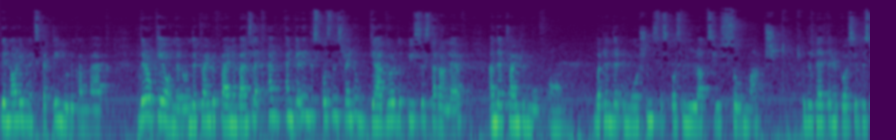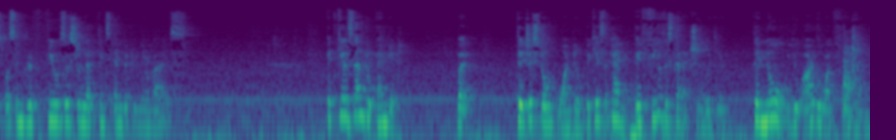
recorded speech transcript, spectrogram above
They're not even expecting you to come back. They're okay on their own. They're trying to find a balance. Like i'm, I'm getting this person is trying to gather the pieces that are left and they're trying to move on. But in their emotions this person loves you so much with the death and reverse this person refuses to let things end between you guys. It kills them to end it but they just don't want to because again they feel this connection with you they know you are the one for them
